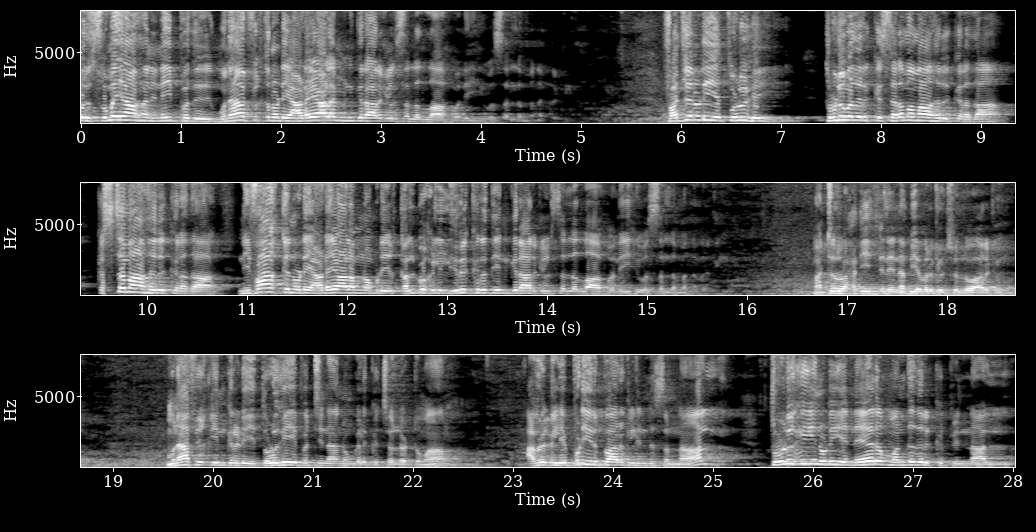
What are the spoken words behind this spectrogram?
ஒரு சுமையாக நினைப்பது முனாஃபிக்கனுடைய அடையாளம் என்கிறார்கள் ஸல்லல்லாஹு அலைஹி வசல்லம் அவர்கள். ஃபஜருடைய தொழுகை தொழுவதற்கு சிரமமாக இருக்கிறதா? கஷ்டமாக இருக்கிறதா? நிஃபாக்கினுடைய அடையாளம் நம்முடைய கல்புகளில் இருக்கிறது என்கிறார்கள் ஸல்லல்லாஹு அலிஹி வசல்லம் அவர்கள். மற்றொரு ஹதீஸிலே நபி அவர்கள் சொல்லுவார்கள் முனாஃபிகின்களுடைய தொழுகையை பற்றி நான் உங்களுக்கு சொல்லட்டுமா? அவர்கள் எப்படி இருப்பார்கள் என்று சொன்னால் தொழுகையினுடைய நேரம் வந்ததற்கு பின்னால்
